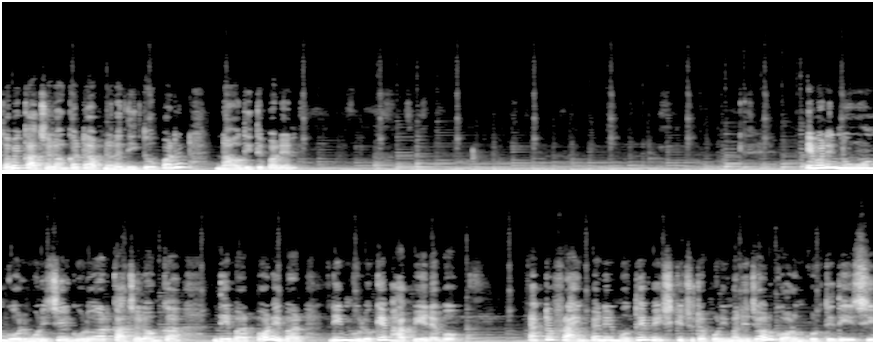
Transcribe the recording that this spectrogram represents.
তবে কাঁচা লঙ্কাটা আপনারা দিতেও পারেন, নাও দিতে পারেন। এবারে নুন, গোলমরিচের গুঁড়ো আর কাঁচা লঙ্কা দেবার পর এবার ডিমগুলোকে ভাপিয়ে নেব। একটা ফ্রাইং প্যানের মধ্যে বেশ কিছুটা পরিমাণে জল গরম করতে দিয়েছি।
